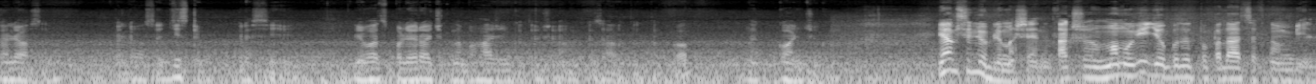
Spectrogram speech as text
Колеса. Колеса, диски красиві. І от спойлерочок на багажнику, те, що я вам казав, тут так оп, на кончику. Я взагалі люблю машини, так що в моєму відео будуть попадатися автомобілі.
